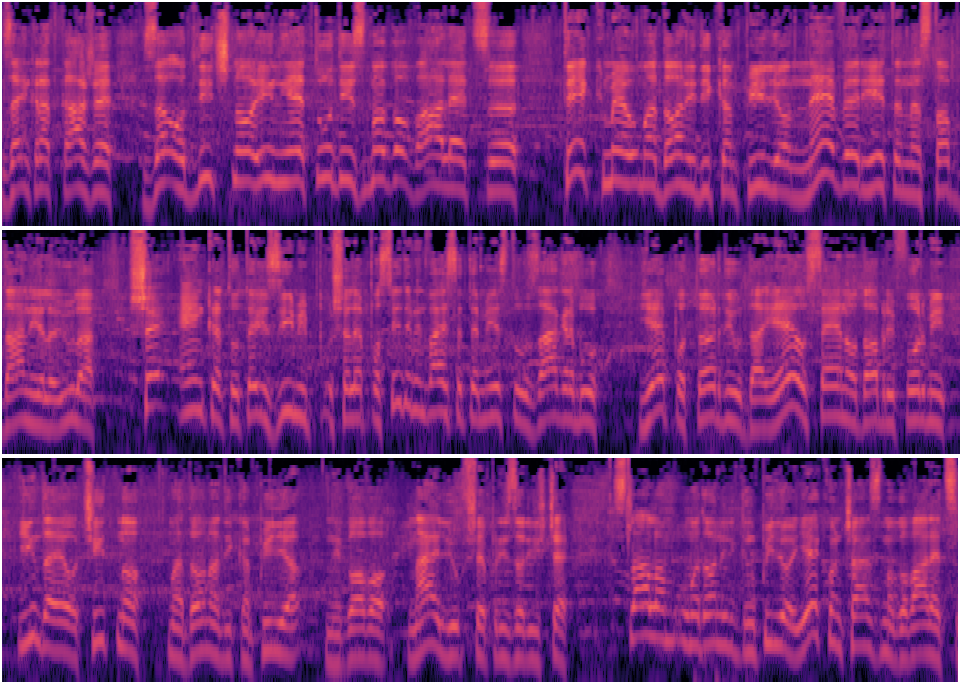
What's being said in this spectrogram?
zaenkrat kaže za odlično in je tudi zmagovalec tekme v Madoni di Campillo, neverjeten nastop Daniela Jula. Še enkrat v tej zimi, šele po 27. mestu v Zagrebu, je potrdil, da je vseeno v dobri formi in da je očitno Madona di Campillo njegovo najljubše prizorišče. Slalom v Madoni di Campillo je končan zmagovalec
